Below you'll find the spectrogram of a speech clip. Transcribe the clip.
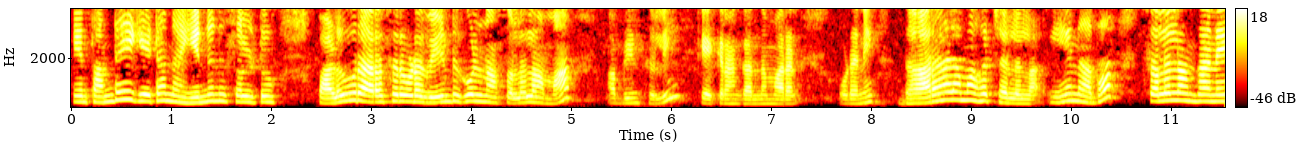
என் தந்தையை கேட்டால் நான் என்னென்னு சொல்லட்டும் பழுவூர் அரசரோட வேண்டுகோள் நான் சொல்லலாமா? அப்படின்னு சொல்லி கேட்குறான் கந்தமாறன். உடனே தாராளமாக சொல்லலாம். ஏன்னா தான் சொல்லலாம் தானே?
